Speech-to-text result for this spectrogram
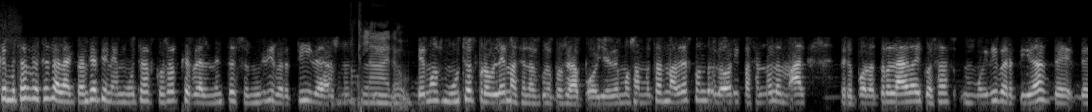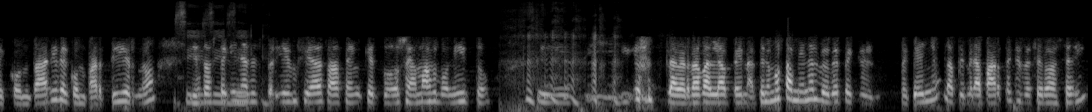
Que muchas veces la lactancia tiene muchas cosas que realmente son muy divertidas. ¿no? Claro. vemos muchos problemas en los grupos de apoyo y vemos a muchas madres con dolor y pasándolo mal, pero por otro lado hay cosas muy divertidas de, de contar y de compartir, ¿no? y estas pequeñas experiencias hacen que todo sea más bonito y, y, la verdad vale la pena. Tenemos también el bebé pequeño, la primera parte que es de 0 a 6.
